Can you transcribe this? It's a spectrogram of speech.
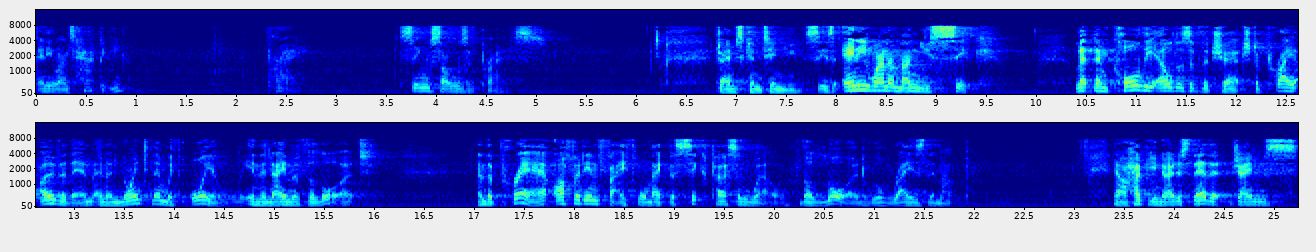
anyone's happy, pray. Sing songs of praise. James continues, Is anyone among you sick? Let them call the elders of the church to pray over them and anoint them with oil in the name of the Lord. And the prayer offered in faith will make the sick person well. The Lord will raise them up. Now, I hope you noticed there that James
